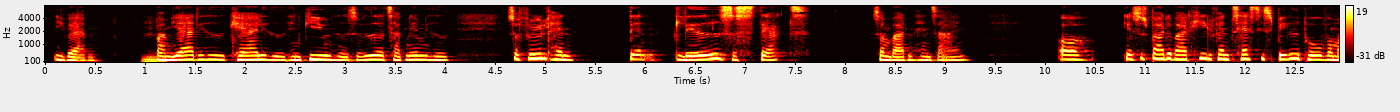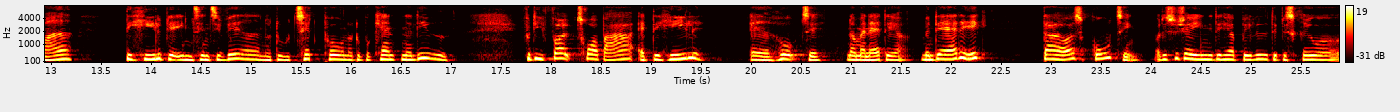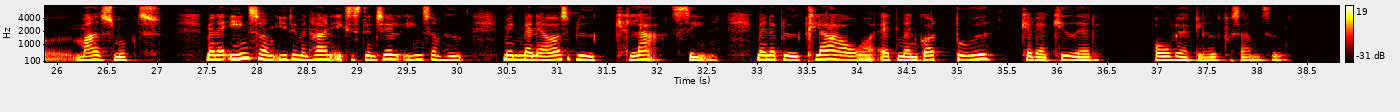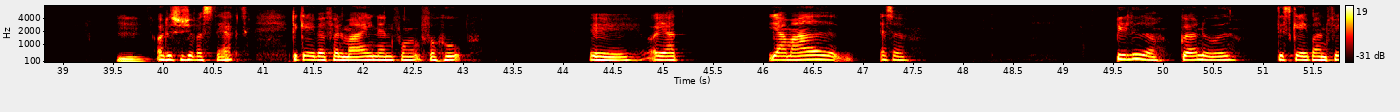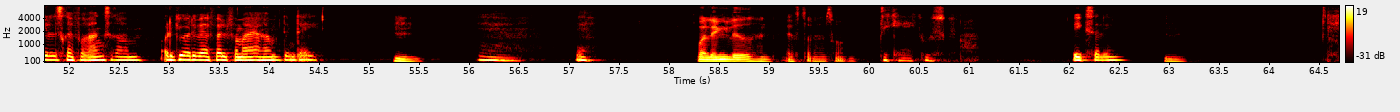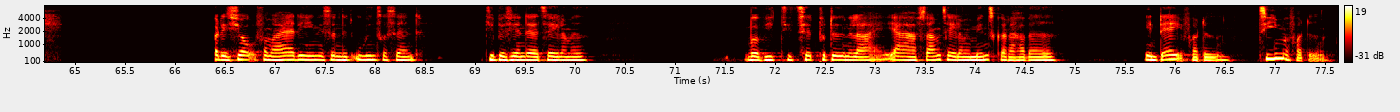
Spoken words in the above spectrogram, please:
i verden, mm. barmhjertighed, kærlighed, hengivenhed osv., taknemmelighed, så følte han den glæde så stærkt, som var den hans egen. Og jeg synes bare, det var et helt fantastisk billede på, hvor meget det hele bliver intensiveret, når du er tæt på, når du er på kanten af livet. Fordi folk tror bare, at det hele er håb til, når man er der. Men det er det ikke. Der er også gode ting, og det synes jeg egentlig, det her billede, det beskriver meget smukt. Man er ensom i det, man har en eksistentiel ensomhed, men man er også blevet klar seende. Man er blevet klar over, at man godt både kan være ked af det og være glad på samme tid. Mm. Og det synes jeg var stærkt. Det gav i hvert fald mig en anden form for håb. Øh, og jeg, jeg er meget, altså, billeder gør noget. Det skaber en fælles referenceramme, og det gjorde det i hvert fald for mig og ham den dag. Mm. Ja. Ja. Hvor længe levede han efter det, tror du? Det kan jeg ikke huske. Ikke så længe. Mm. Og det er sjovt for mig, at det er egentlig sådan lidt uinteressant, de patienter, jeg taler med, hvorvidt de er tæt på døden eller ej. Jeg har haft samtaler med mennesker, der har været en dag fra døden, timer fra døden.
